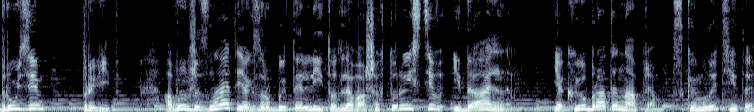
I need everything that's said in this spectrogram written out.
Друзі, привіт! А ви вже знаєте, як зробити літо для ваших туристів ідеальним? Який обрати напрям, з ким летіти?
